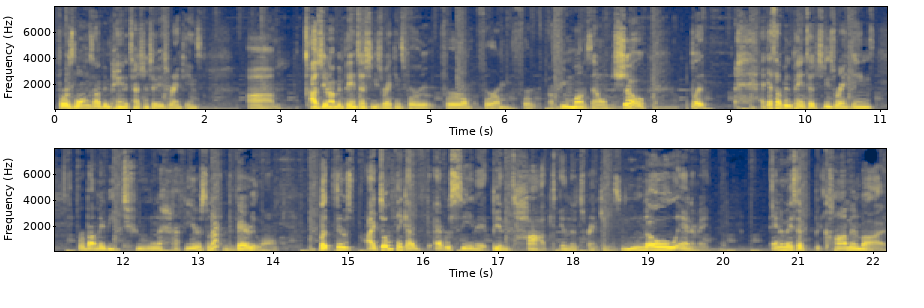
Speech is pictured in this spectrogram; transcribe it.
for as long as I've been paying attention to these rankings. Um, obviously, you know, I've been paying attention to these rankings for for um, for um, for a few months now on the show. but I guess I've been paying attention to these rankings for about maybe two and a half years, so not very long. But there's, I don't think I've ever seen it being topped in the rankings. No anime. Animes have come and by,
